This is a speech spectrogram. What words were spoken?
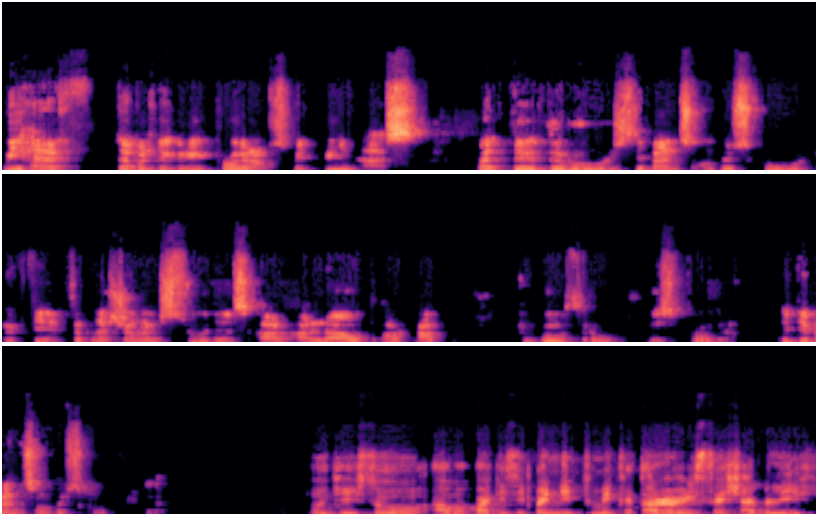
we have double degree programs between us But the, the rules depends on the school if the international students are allowed or not to go through this program. It depends on the school. Yeah. Okay, so our participant need to make a thorough research, I believe,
